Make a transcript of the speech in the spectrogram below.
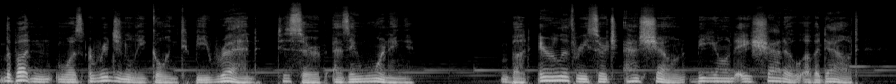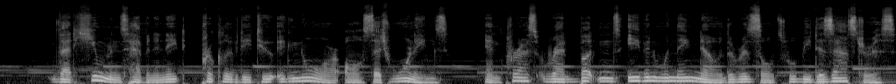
The button was originally going to be red to serve as a warning, but Aerolith research has shown beyond a shadow of a doubt that humans have an innate proclivity to ignore all such warnings and press red buttons even when they know the results will be disastrous.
